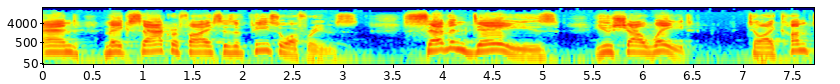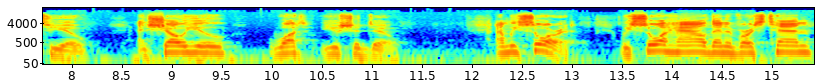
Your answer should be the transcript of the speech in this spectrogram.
and make sacrifices of peace offerings. Seven days you shall wait till I come to you and show you what you should do. And we saw it. We saw how then in verse 10,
